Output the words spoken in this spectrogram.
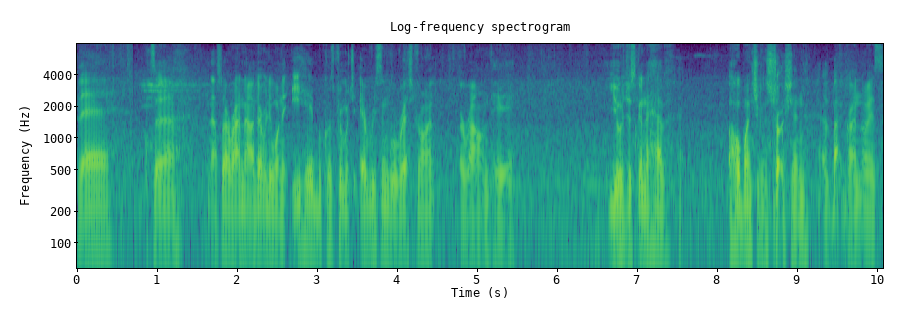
there. So uh, that's why right now I don't really want to eat here because pretty much every single restaurant around here, you're just gonna have a whole bunch of construction as background noise.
